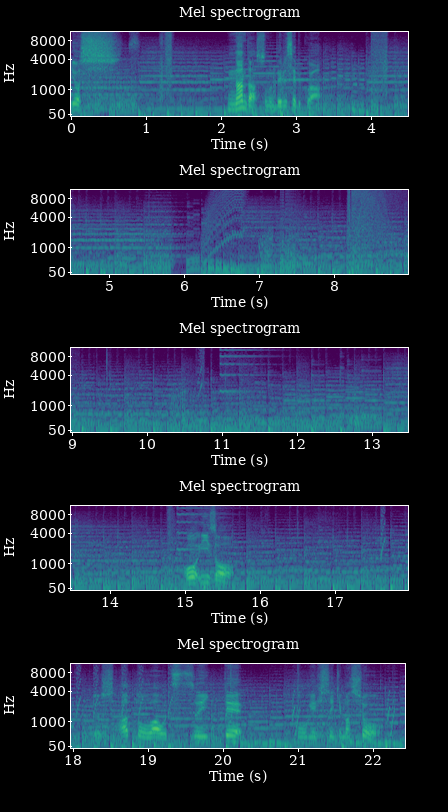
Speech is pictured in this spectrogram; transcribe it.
よし。なんだそのベルセルクは。おいいぞ。よしあとは落ち着いて攻撃していきましょう。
